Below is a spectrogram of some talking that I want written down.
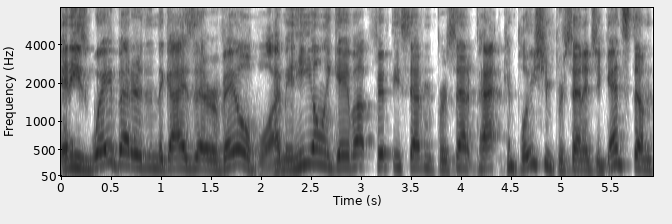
And he's way better than the guys that are available. I mean, he only gave up 57% completion percentage against them.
